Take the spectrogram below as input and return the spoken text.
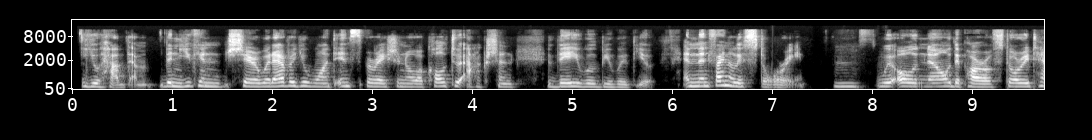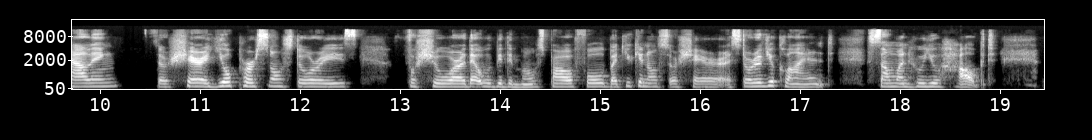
you have them. Then you can share whatever you want, inspirational or call to action. They will be with you. And then finally, story. Mm. We all know the power of storytelling. So share your personal stories for sure that would be the most powerful but you can also share a story of your client someone who you helped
